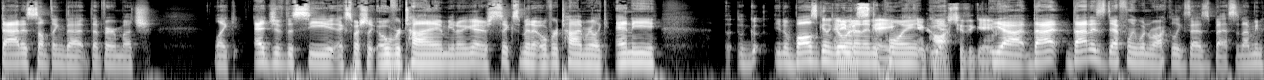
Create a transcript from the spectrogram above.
that is something that that very much like edge of the seat, especially overtime, you know, you got your 6 minute overtime You're like any you know, ball's going to go Any in at any point. can Yeah. cost you the game. Yeah, that that is definitely when Rocket League's at its best. And I mean,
